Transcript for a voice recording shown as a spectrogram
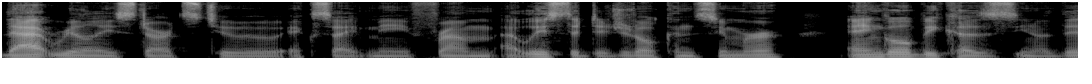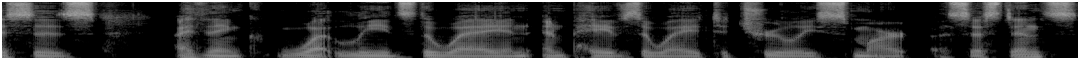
that really starts to excite me from at least the digital consumer angle because you know this is I think, what leads the way and, and paves the way to truly smart assistants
